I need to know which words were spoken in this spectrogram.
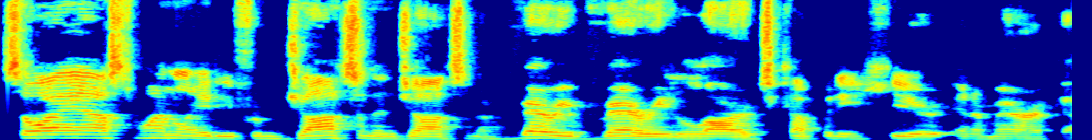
So I asked one lady from Johnson and Johnson, a very, very large company here in America.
